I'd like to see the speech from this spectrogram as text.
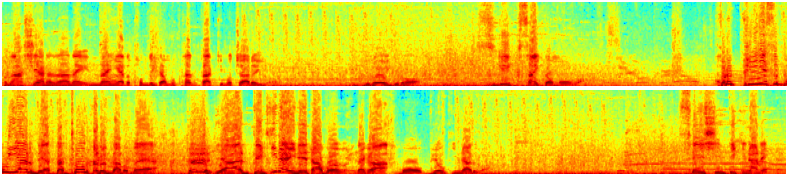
この足やらなんやら飛んできたらもうただただ気持ち悪いよ。グロいグロ。すげえ臭いと思うわ。これ PSVR でやったらどうなるんだろうね。いや、できないね、多分。なんか、もう病気になるわ。精神的なね。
